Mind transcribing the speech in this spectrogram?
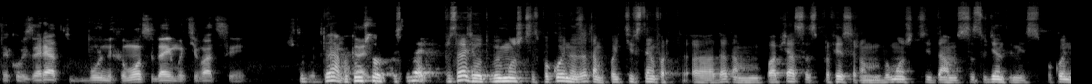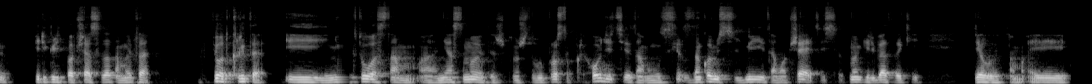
такой заряд бурных эмоций, да, и мотивации чтобы да, потому что, представляете, представляете, вот вы можете спокойно, да, там, пойти в Стэнфорд, а, да, там, пообщаться с профессором, вы можете там со студентами спокойно переговорить, пообщаться, да, там, это все открыто, и никто вас там а, не остановит даже, потому что вы просто приходите, там, знакомитесь с людьми, там, общаетесь, вот многие ребята такие делают там, и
